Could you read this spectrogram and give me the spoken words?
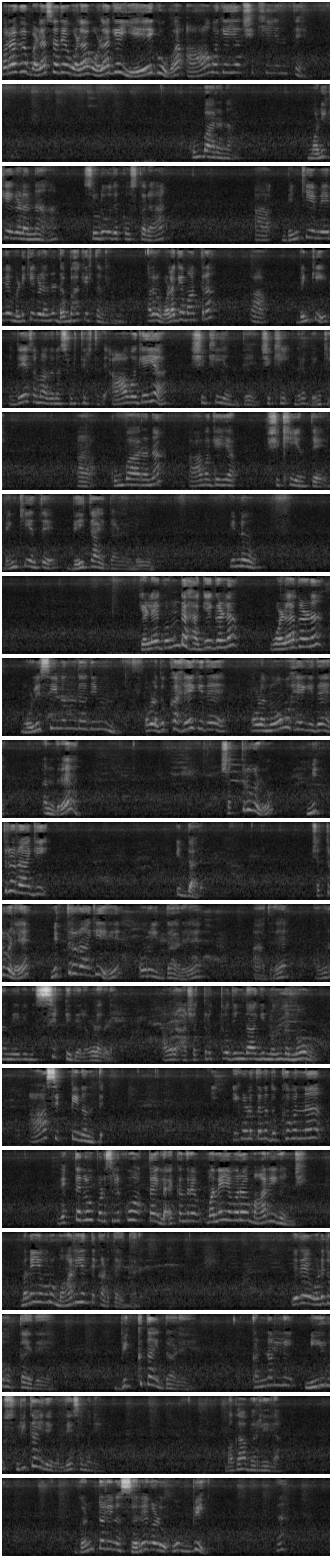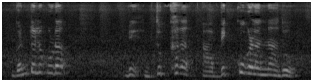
ಹೊರಗ ಬಳಸದೆ ಒಳಗೆ ಏಗುವ ಆವಗೆಯ ಶಿಖಿಯಂತೆ. ಕುಂಬಾರನ ಮಡಿಕೆಗಳನ್ನು ಸುಡುವುದಕ್ಕೋಸ್ಕರ ಆ ಬೆಂಕಿಯ ಮೇಲೆ ಮಡಿಕೆಗಳನ್ನು ಡಬ್ಬ ಹಾಕಿರ್ತಾನೆ ಅವನು. ಅದರ ಒಳಗೆ ಮಾತ್ರ ಆ ಬೆಂಕಿ ಒಂದೇ ಸಮ ಅದನ್ನು ಸುಡ್ತಿರ್ತದೆ. ಆ ಬಗೆಯ ಶಿಖಿಯಂತೆ. ಶಿಖಿ ಅಂದರೆ ಬೆಂಕಿ. ಆ ಕುಂಬಾರನ ಆವಗೆಯ ಶಿಖಿಯಂತೆ, ಬೆಂಕಿಯಂತೆ ಬೇಯ್ತಾ ಇದ್ದಾಳೆ ಅವಳು. ಇನ್ನು ಕೆಳಗೊಂಡ ಹಗೆಗಳ ಒಳಗಣ ಮುಳಿಸಿನಂದದಿಂ. ಅವಳ ದುಃಖ ಹೇಗಿದೆ? ಅವಳ ನೋವು ಹೇಗಿದೆ ಅಂದರೆ ಶತ್ರುಗಳು ಮಿತ್ರರಾಗಿ ಇದ್ದಾರೆ. ಶತ್ರುಗಳೇ ಮಿತ್ರರಾಗಿ ಅವರು ಇದ್ದಾರೆ. ಆದರೆ ಅವರ ಮೇಲಿನ ಸಿಟ್ಟಿದೆಯಲ್ಲ ಒಳಗಡೆ. ಅವರ ಆ ಶತ್ರುತ್ವದಿಂದಾಗಿ ನೊಂದ ನೋವು ಆ ಸಿಟ್ಟಿನಂತೆ. ಈಗಳು ತನ್ನ ದುಃಖವನ್ನು ವ್ಯಕ್ತಪಡಿಸಲಿಕ್ಕೂ ಆಗ್ತಾ ಇಲ್ಲ. ಯಾಕಂದರೆ ಮನೆಯವರ ಮಾರಿಗಂಜಿ ಮನೆಯವರು ಮಾರಿಯಂತೆ ಕಾಡ್ತಾ ಇದ್ದಾರೆ. ಎದೆ ಒಡೆದು ಹೋಗ್ತಾ ಇದೆ. ಬಿಕ್ಕುತ್ತಾ ಇದ್ದಾಳೆ. ಕಣ್ಣಲ್ಲಿ ನೀರು ಸುರಿತಾ ಇದೆ ಒಂದೇ ಸಮನೆ. ಮಗ ಬರಲಿಲ್ಲ. ಗಂಟಲಿನ ಸೆರೆಗಳು ಉಬ್ಬಿ? ಗಂಟಲು ಕೂಡ ಬಿ ದುಃಖದ ಆ ಬಿಕ್ಕುಗಳನ್ನು ಅದು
